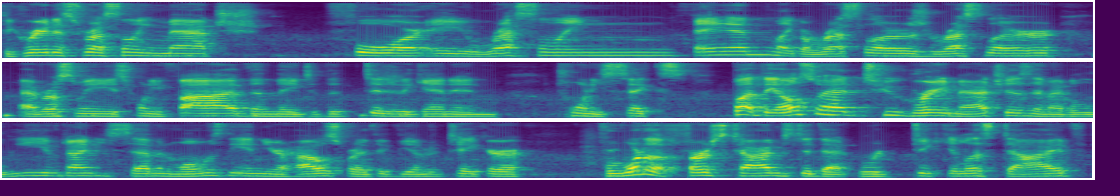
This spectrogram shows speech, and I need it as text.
The greatest wrestling match for a wrestling fan, like a wrestler's wrestler at WrestleMania 25. Then they did, did it again in 26. But they also had two great matches, and I believe 97. One was the In Your House, where I think The Undertaker, for one of the first times, did that ridiculous dive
